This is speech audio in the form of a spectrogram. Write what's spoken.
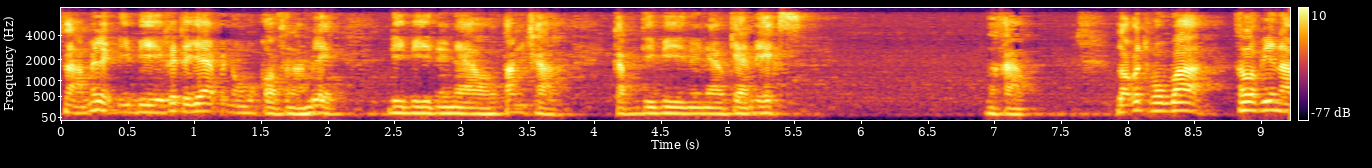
สนามแม่เหล็ก db ก็จะแยกเป็นองค์ประกอบสนามแม่เหล็ก db ในแนวตั้งฉากกับ db ในแนวแกน x นะครับ เราก็จะพบว่าถ้าเราพิจารณา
